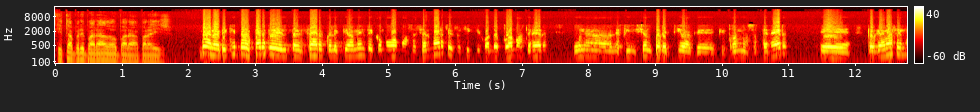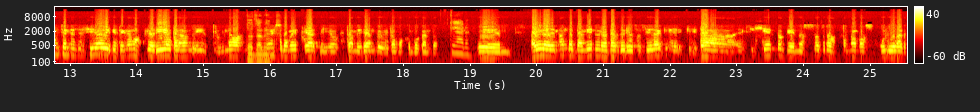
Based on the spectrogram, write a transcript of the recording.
que está preparado para, para ello. Bueno, el equipo es parte del pensar colectivamente cómo vamos hacia el martes, así que cuando podamos tener una definición colectiva que, que podamos sostener, eh, porque además hay mucha necesidad de que tengamos claridad para dónde ir, porque no, es solamente Atilio que está mirando que estamos convocando. Claro. Eh, hay una demanda también de una parte de la sociedad que, que está exigiendo que nosotros pongamos un lugar,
